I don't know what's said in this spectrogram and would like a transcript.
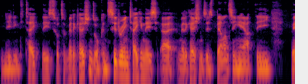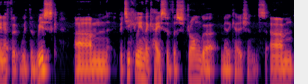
needing to take these sorts of medications or considering taking these uh, medications is balancing out the benefit with the risk. Um, particularly in the case of the stronger medications. Um,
